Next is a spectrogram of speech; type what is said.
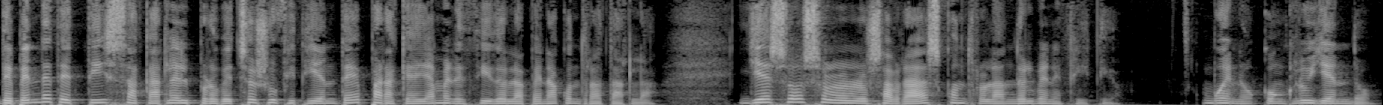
Depende de ti sacarle el provecho suficiente para que haya merecido la pena contratarla. Y eso solo lo sabrás controlando el beneficio. Bueno, concluyendo,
